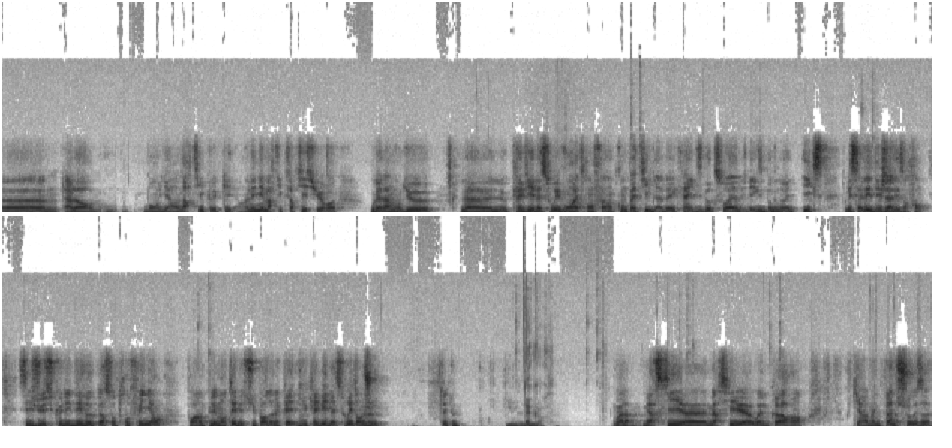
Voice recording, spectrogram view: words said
euh, alors bon, il y a un article, qui est, un énième article sorti sur, euh, oulala, mon dieu, la- le clavier et la souris vont être enfin compatibles avec la Xbox One et la Xbox One X, mais ça l'est déjà, les enfants. C'est juste que les développeurs sont trop feignants pour implémenter le support de la cla- du clavier et de la souris dans le jeu. C'est tout. D'accord. Voilà. Merci, euh, merci OneCore, hein, qui ramène plein de choses.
